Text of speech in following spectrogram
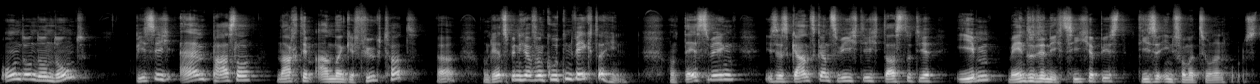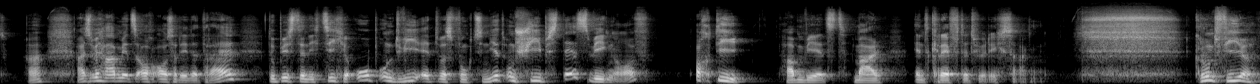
und, und, und, und, bis sich ein Puzzle nach dem anderen gefügt hat ja, und jetzt bin ich auf einem guten Weg dahin. Und deswegen ist es ganz, ganz wichtig, dass du dir eben, wenn du dir nicht sicher bist, diese Informationen holst. Ja, also wir haben jetzt auch Ausrede 3, du bist dir nicht sicher, ob und wie etwas funktioniert und schiebst deswegen auf. Auch die haben wir jetzt mal entkräftet, würde ich sagen. Grund 4,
